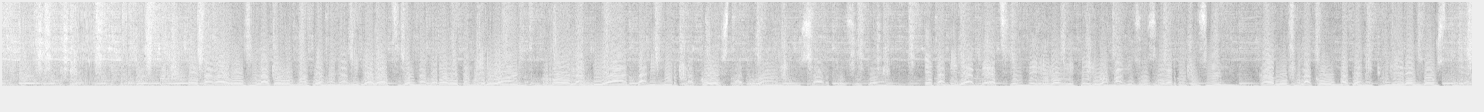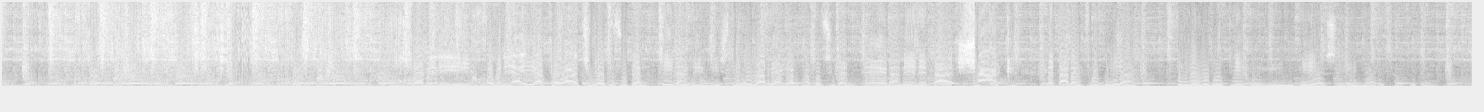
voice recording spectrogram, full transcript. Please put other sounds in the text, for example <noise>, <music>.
Eta gaur bezalako egun batean, baina mila bat ziren da berrogeita mairuan, Groenlandia Danimarkako estatuan sartu zuten. Eta mila behat ziren da irurogeita iruan magizu ez zen, gaur bezalako egun batean ekainaren bostean. Jomeni, jomeni aiato bat txuletu zuten Iranen, istilularria gertatu ziren Teheranen eta Shak eta haren familiak hiriburutik egin ies egin behar izan zuten.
